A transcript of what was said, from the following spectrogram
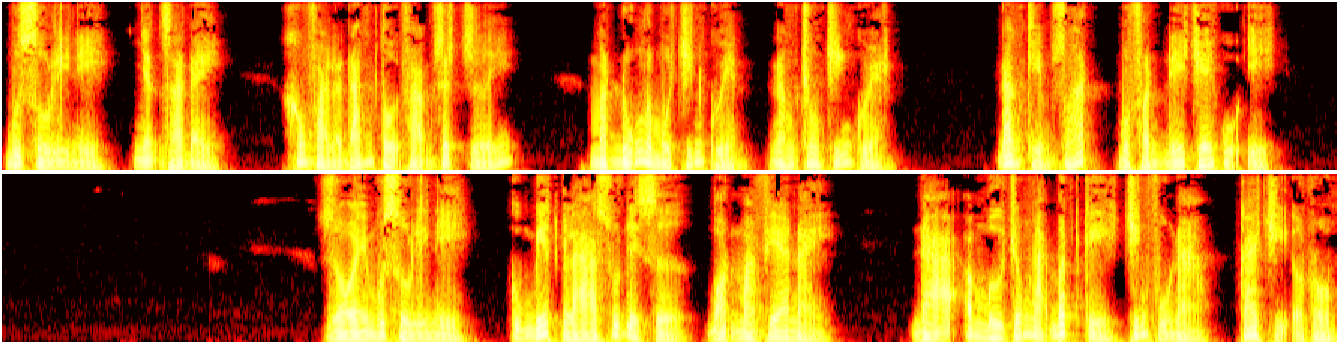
Mussolini nhận ra đây không phải là đám tội phạm rất dưới, mà đúng là một chính quyền nằm trong chính quyền, đang kiểm soát một phần đế chế của Y. Rồi Mussolini cũng biết là suốt lịch sử bọn mafia này đã âm mưu chống lại bất kỳ chính phủ nào cai trị ở Rome.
